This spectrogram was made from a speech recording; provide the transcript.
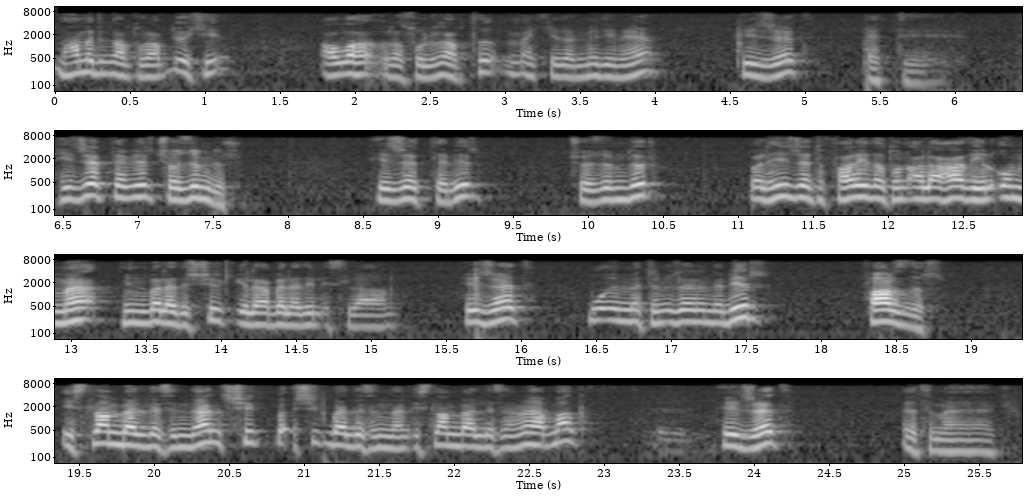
Muhammed bin Abdülhab diyor ki Allah Resulü ne yaptı? Mekke'den Medine'ye hicret etti. Hicret de bir çözümdür. Hicret de bir çözümdür. Vel hicretu faridatun ala hadhihi'l umme min beledi şirk ila beledil İslam. Hicret bu ümmetin üzerinde bir farzdır. İslam beldesinden, şirk, şirk beldesinden İslam beldesine ne yapmak? Hicret etmek.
